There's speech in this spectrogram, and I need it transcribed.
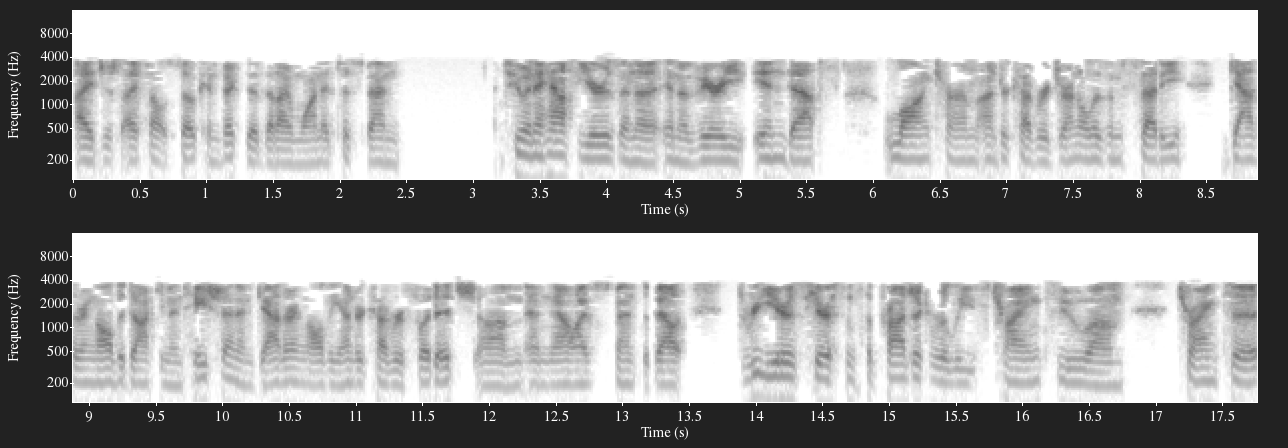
I just I felt so convicted that I wanted to spend two and a half years in a in a very in depth long-term undercover journalism study, gathering all the documentation and gathering all the undercover footage. Um, and now I've spent about three years here since the project release trying to um, trying to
